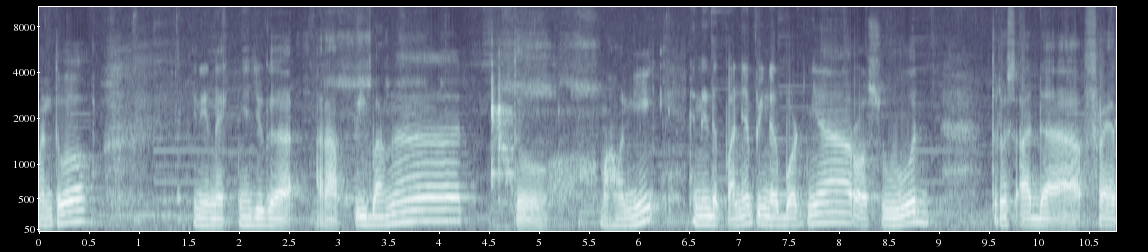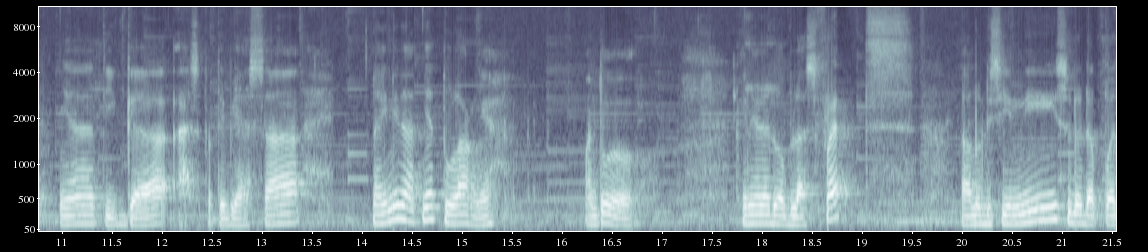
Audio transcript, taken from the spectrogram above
mantul. Ini necknya juga rapi banget. Tuh mahoni. Ini depannya fingerboardnya rosewood. Terus ada fretnya tiga seperti biasa. Nah ini natnya tulang ya. Mantul. Ini ada 12 fret Lalu di sini sudah dapat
